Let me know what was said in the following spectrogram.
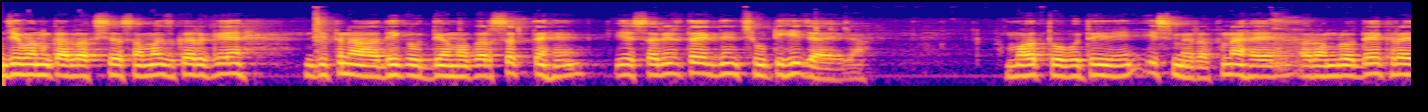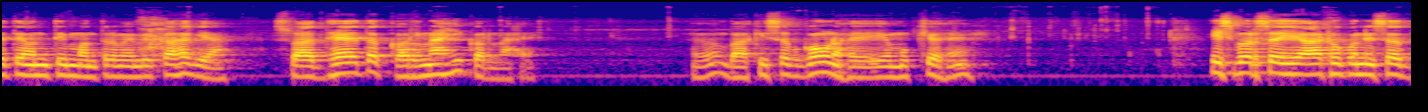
जीवन का लक्ष्य समझ करके जितना अधिक उद्यम कर सकते हैं ये शरीर तो एक दिन छूट ही जाएगा। महत्व बुद्धि इसमें रखना है और हम लोग देख रहे थे अंतिम मंत्र में भी कहा गया स्वाध्याय तो करना ही करना है। हाँ, बाकी सब गौण है ये मुख्य है। इस वर्ष ये आठ उपनिषद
